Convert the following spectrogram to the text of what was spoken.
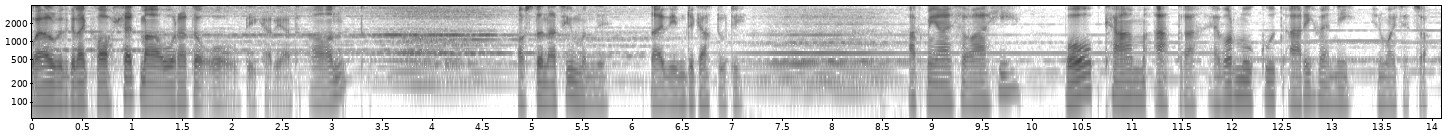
Wel, fydd gyda colled mawr ar dy ôl, di cariad, ond... Os dyna ti'n mynnu, na i ddim dy gadw di. Ac mi aeth o a hi bob cam adra efo'r mwgwd ar ei fenni unwaith eto.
